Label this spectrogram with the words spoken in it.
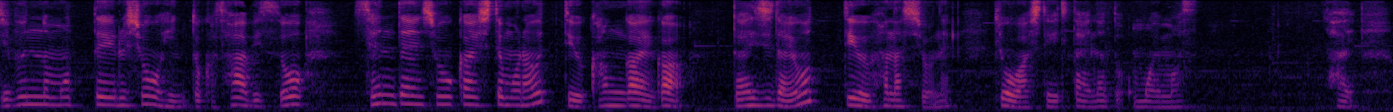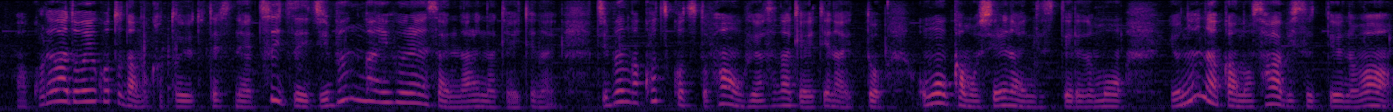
自分の持っている商品とかサービスを宣伝紹介してもらうっていう考えが大事だよっていう話をね今日はしていきたいなと思います。はい、まあ、これはどういうことなのかというとですねついつい自分がインフルエンサーにならなきゃいけない自分がコツコツとファンを増やさなきゃいけないと思うかもしれないんですけれども世の中のサービスっていうのは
